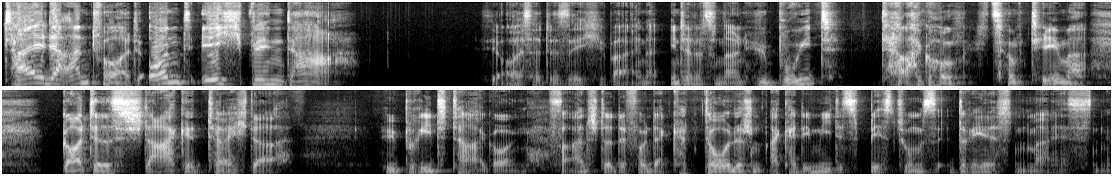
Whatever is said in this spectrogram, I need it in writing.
Teil der Antwort und ich bin da. Sie äußerte sich bei einer internationalen Hybrid-Tagung zum Thema Gottes starke Töchter. Hybrid-Tagung, veranstaltet von der Katholischen Akademie des Bistums Dresden-Meißen.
